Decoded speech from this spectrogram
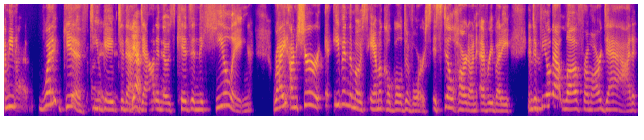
I mean, what a gift you gave to that yeah. dad and those kids and the healing, right? I'm sure even the most amicable divorce is still hard on everybody. And mm-hmm. to feel that love from our dad,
